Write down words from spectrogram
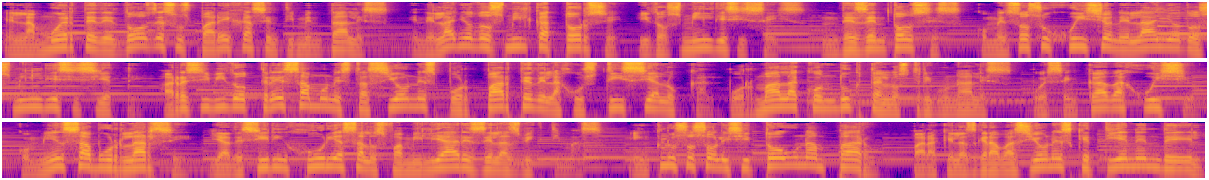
en la muerte de dos de sus parejas sentimentales en el año 2014 y 2016. Desde entonces comenzó su juicio en el año 2017 ha recibido tres amonestaciones por parte de la justicia local por mala conducta en los tribunales, pues en cada juicio comienza a burlarse y a decir injurias a los familiares de las víctimas. Incluso solicitó un amparo para que las grabaciones que tienen de él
